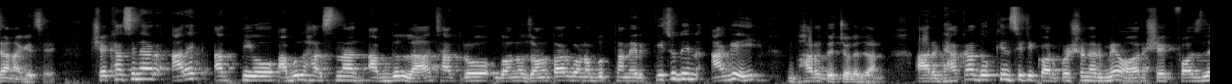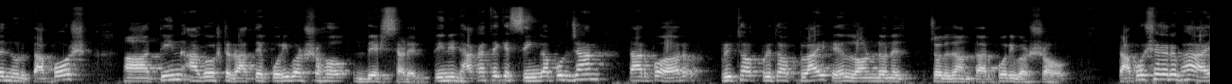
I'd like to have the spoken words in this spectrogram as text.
জানা গেছে। শেখ হাসিনার আরেক আত্মীয় আবুল হাসনাত আবদুল্লাহ, ছাত্র গণ জনতার গণভ্যুত্থানের কিছুদিন আগেই ভারতে চলে যান। আর ঢাকা দক্ষিণ সিটি কর্পোরেশনের মেয়র শেখ ফজলে নূর তাপস তিন আগস্ট রাতে পরিবার সহ দেশ ছাড়েন। তিনি ঢাকা থেকে সিঙ্গাপুর যান, তারপর পৃথক পৃথক ফ্লাইটে লন্ডনে চলে যান তার পরিবার সহ তাপসের ভাই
